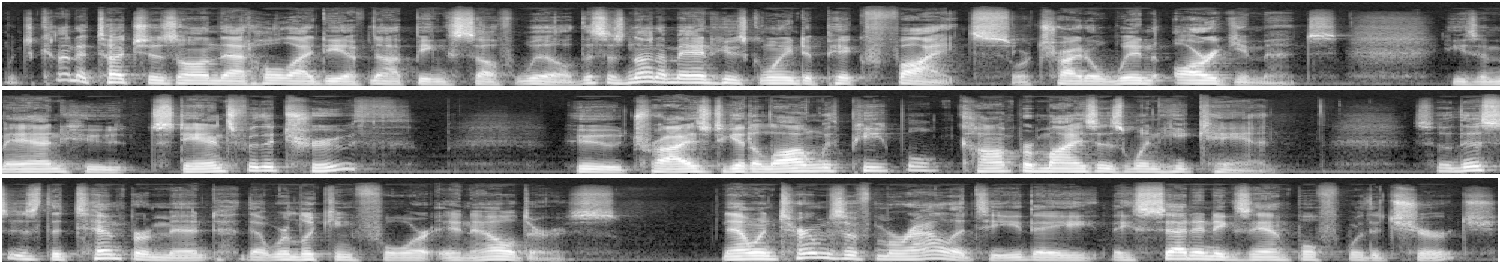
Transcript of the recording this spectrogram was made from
which kind of touches on that whole idea of not being self willed. This is not a man who's going to pick fights or try to win arguments. He's a man who stands for the truth, who tries to get along with people, compromises when he can. So, this is the temperament that we're looking for in elders. Now, in terms of morality, they, they set an example for the church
